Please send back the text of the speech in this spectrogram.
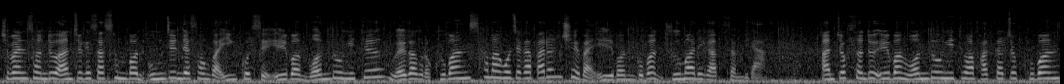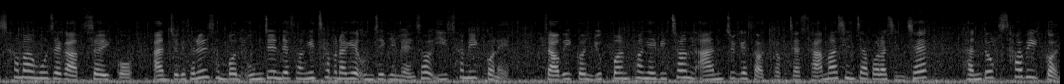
주반 선두 안쪽에서 3번 웅진대성과 인코스 1번 원동이트 외곽으로 9번 사망호제가 빠른 출발 1번 9번 두 마리가 앞섭니다. 안쪽 선두 1번 원동이트와 바깥쪽 9번 사망호제가 앞서 있고 안쪽에서는 3번 웅진대성이 차분하게 움직이면서 이 3위권에 좌위권 6번 황해비천 안쪽에서 격차 4마 신차 벌어진 채 단독 4위권,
